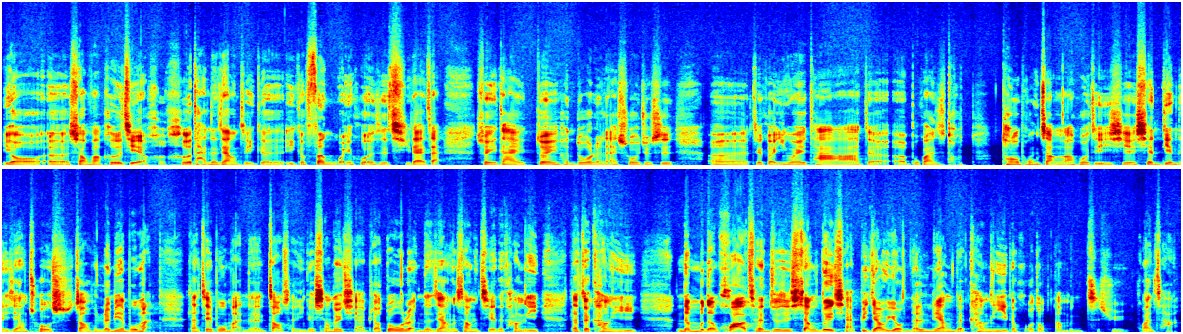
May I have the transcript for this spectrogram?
有呃双方和解和和谈的这样子一个一个氛围或者是期待在。所以在对很多人来说，就是呃这个因为他的呃不管是同通货膨胀啊，或者一些限电的这样措施，造成人民的不满。那这些不满呢，造成一个相对起来比较多人的这样上街的抗议。那这抗议能不能化成就是相对起来比较有能量的抗议的活动，那我们持续观察。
